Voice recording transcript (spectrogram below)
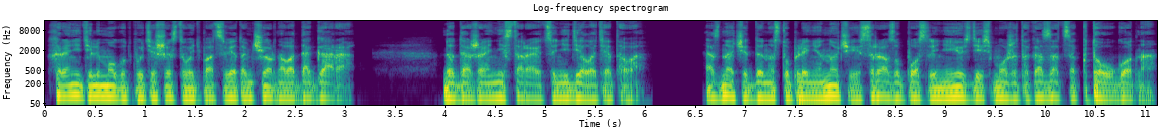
хранители могут путешествовать под светом черного дагара, но даже они стараются не делать этого. А значит, до наступления ночи и сразу после нее здесь может оказаться кто угодно.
